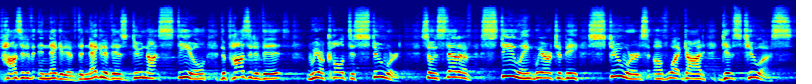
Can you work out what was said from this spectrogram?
positive and negative. The negative is do not steal, the positive is we are called to steward. So instead of stealing, we are to be stewards of what God gives to us.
